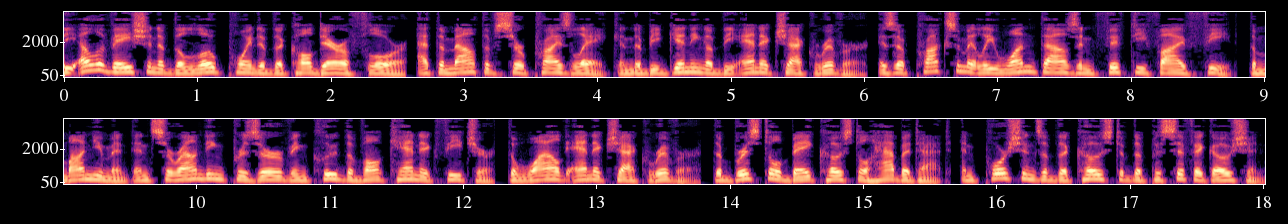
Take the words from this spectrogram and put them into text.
The elevation of the low point of the caldera floor, at the mouth of Surprise Lake and the beginning of the Aniakchak River, is approximately 1,055 feet. The monument and surrounding preserve include the volcanic feature, the wild Aniakchak River, the Bristol Bay coastal habitat, and portions of the coast of the Pacific Ocean.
